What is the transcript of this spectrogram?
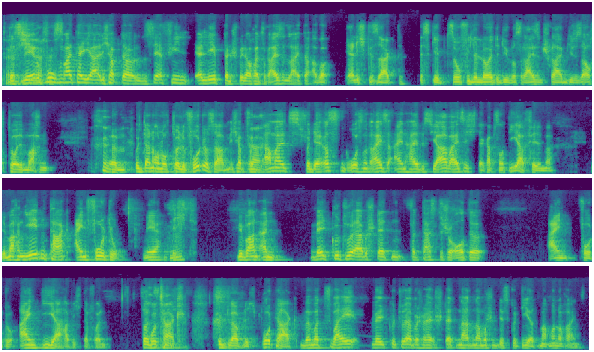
Das wäre Buchmaterial. Ich habe da sehr viel erlebt, dann später auch als Reiseleiter. Aber ehrlich gesagt, es gibt so viele Leute, die übers Reisen schreiben, die das auch toll machen. ähm, und dann auch noch tolle Fotos haben. Ich habe von ja. damals, von der ersten großen Reise, ein halbes Jahr, weiß ich, da gab es noch Dia-Filme. Wir machen jeden Tag ein Foto, mehr mhm. nicht. Wir waren an Weltkulturerbestätten, fantastische Orte. Ein Foto, ein Dia habe ich davon. Sonst pro Tag. Nicht. Unglaublich, pro Tag. Wenn wir zwei Weltkulturerbestätten hatten, haben wir schon diskutiert, machen wir noch eins.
